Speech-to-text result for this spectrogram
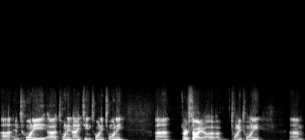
uh, in 20, uh, 2019, 2020, uh, or sorry, 2020. Uh, um,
